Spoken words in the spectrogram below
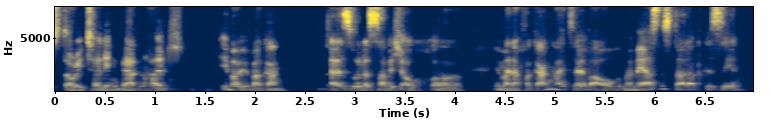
Storytelling, werden halt immer übergangen. Also das habe ich auch äh, in meiner Vergangenheit selber auch in meinem ersten Startup gesehen.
